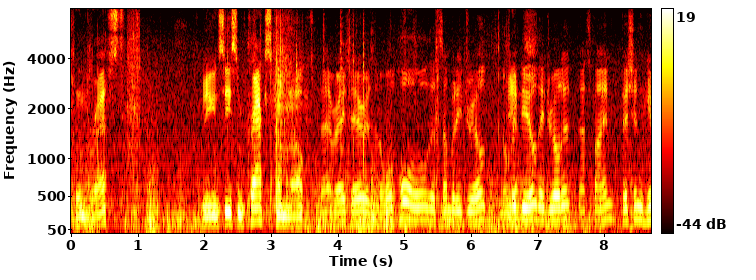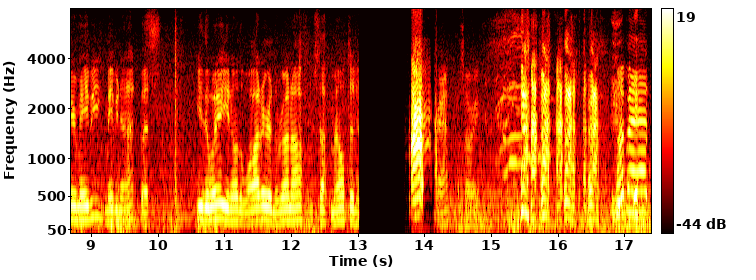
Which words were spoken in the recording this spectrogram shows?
than the rest? You can see some cracks coming up. That right there is an old hole that somebody drilled. No big deal. They drilled it. That's fine. Fishing here, maybe, maybe not. But either way, you know, the water and the runoff from stuff melted. Crap. Sorry. My bad.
